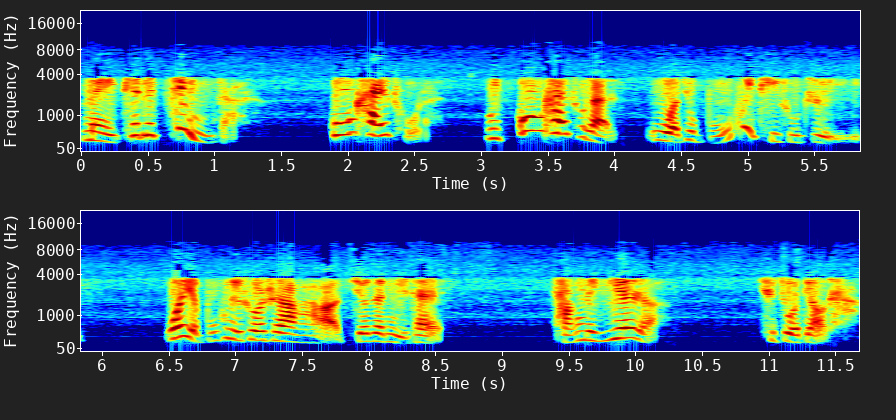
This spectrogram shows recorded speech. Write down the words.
每天的进展公开出来。你公开出来，我就不会提出质疑，我也不会说是哈觉得你在藏着掖着去做调查，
